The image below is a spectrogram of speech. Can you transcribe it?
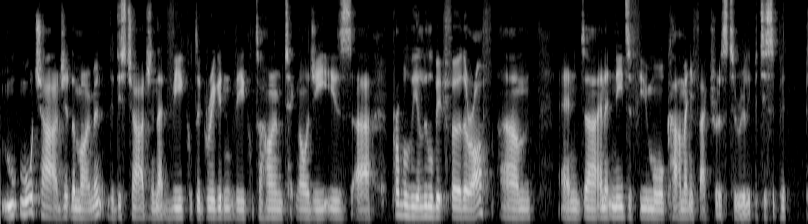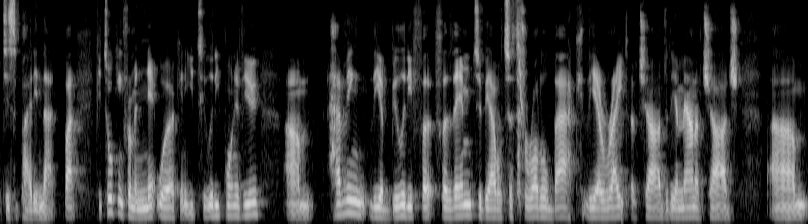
more charge at the moment. The discharge and that vehicle to grid and vehicle to home technology is uh, probably a little bit further off. Um, and uh, and it needs a few more car manufacturers to really participate participate in that. But if you're talking from a network and a utility point of view, um, having the ability for, for them to be able to throttle back the rate of charge, the amount of charge um,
